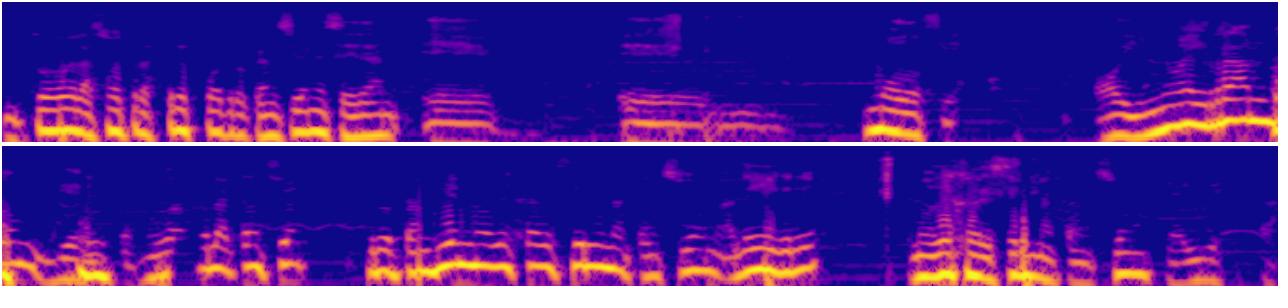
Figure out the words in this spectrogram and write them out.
y todas las otras tres, cuatro canciones eran eh, eh, modo fiesta. Hoy no hay random, viene desnudando la canción, pero también no deja de ser una canción alegre, no deja de ser una canción que ahí está.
